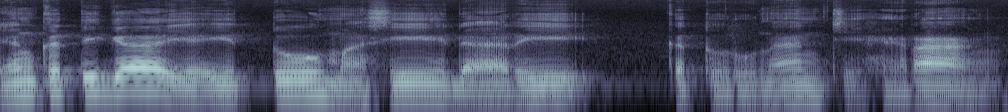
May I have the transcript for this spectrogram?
Yang ketiga yaitu masih dari keturunan Ciherang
